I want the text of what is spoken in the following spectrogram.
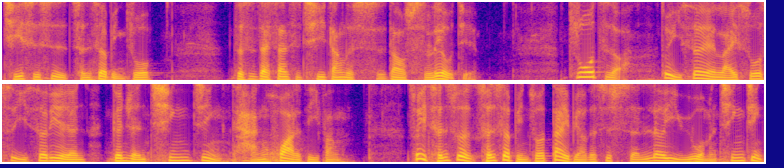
其实是橙色饼桌。这是在三十七章的十到十六节。桌子啊，对以色列人来说是以色列人跟人亲近谈话的地方。所以橙色橙色饼桌代表的是神乐意与我们亲近，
